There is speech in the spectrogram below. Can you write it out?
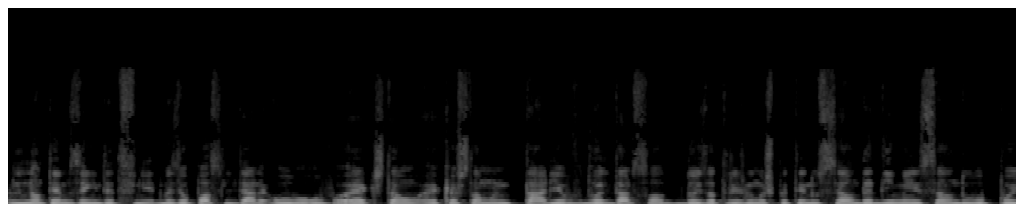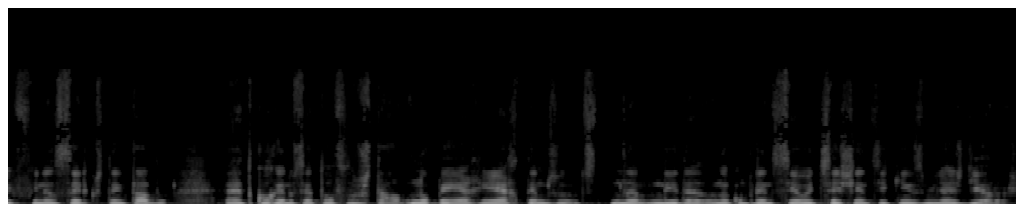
Não temos ainda definido, mas eu posso lhe dar o, o, a, questão, a questão monetária, vou-lhe dar só dois ou três números para ter noção da dimensão do apoio financeiro que tem estado a decorrer no setor florestal. No PRR temos, na medida, na componente C8, 615 milhões de euros.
